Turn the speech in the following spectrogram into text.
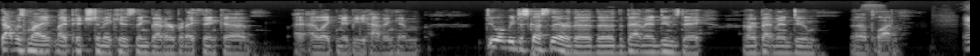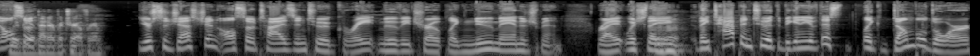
that was my my pitch to make his thing better. But I think uh, I, I like maybe having him do what we discussed there the the the Batman Doomsday or Batman Doom uh, plot. It would also be a better betrayal for him. Your suggestion also ties into a great movie trope like new management right? Which they Mm-hmm. they tap into at the beginning of this. Like dumbledore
